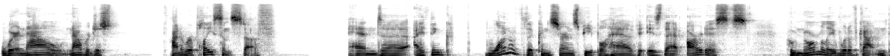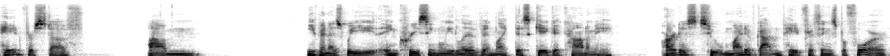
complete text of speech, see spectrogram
where now now we're just kind of replacing stuff. And uh, I think one of the concerns people have is that artists who normally would have gotten paid for stuff um, even as we increasingly live in like this gig economy, artists who might have gotten paid for things before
